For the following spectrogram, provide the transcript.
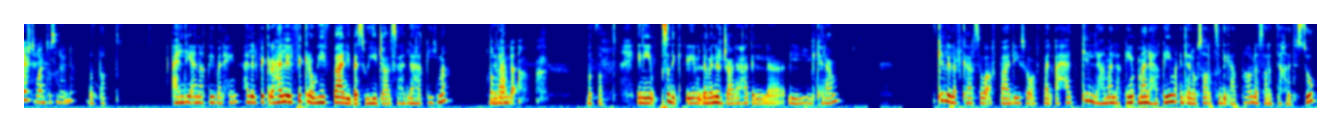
إيش تبغين توصلين له؟ بالضبط هل لي أنا قيمة الحين؟ هل الفكرة هل الفكرة وهي في بالي بس وهي جالسة هل لها قيمة؟ ولا طبعا لا؟ لا بالضبط يعني صدق يعني لما نرجع على هذا ال- الكلام كل الأفكار سواء في بالي سواء في بال أحد كلها ما لها قيمه ما لها قيمة إلا لو صارت صدق على الطاولة صارت دخلت السوق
